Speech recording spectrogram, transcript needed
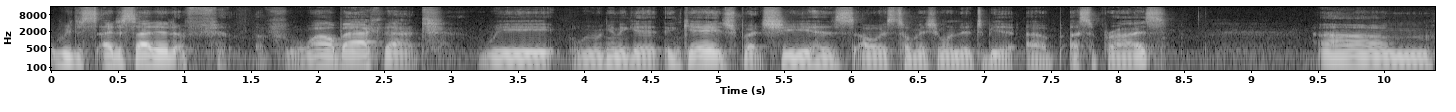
we just I decided a, f- a while back that we we were gonna get engaged, but she has always told me she wanted it to be a, a, a surprise. Um,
